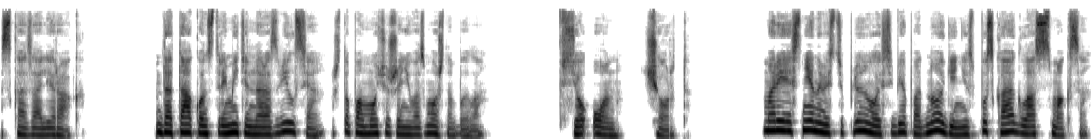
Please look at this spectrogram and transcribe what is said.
сказали рак. Да так он стремительно развился, что помочь уже невозможно было. Все он, черт. Мария с ненавистью плюнула себе под ноги, не спуская глаз с Макса.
